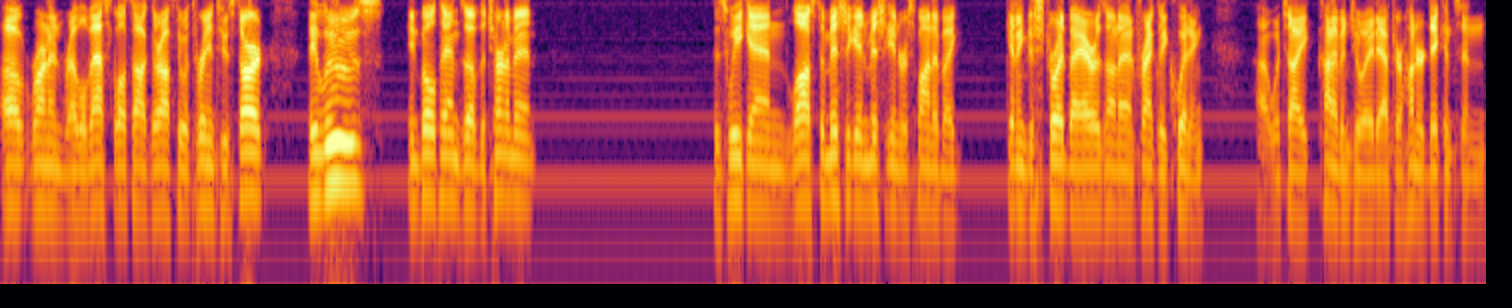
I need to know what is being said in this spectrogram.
of running Rebel basketball talk. They're off to a three and two start. They lose in both ends of the tournament this weekend. Lost to Michigan. Michigan responded by getting destroyed by Arizona and frankly quitting, uh, which I kind of enjoyed after Hunter Dickinson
